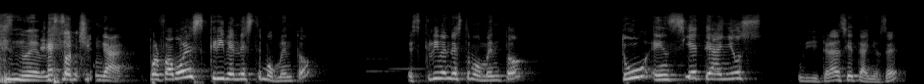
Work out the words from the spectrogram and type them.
nueve. Eso chinga. Por favor, escribe en este momento. Escribe en este momento. Tú en siete años, literal siete años, ¿eh?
